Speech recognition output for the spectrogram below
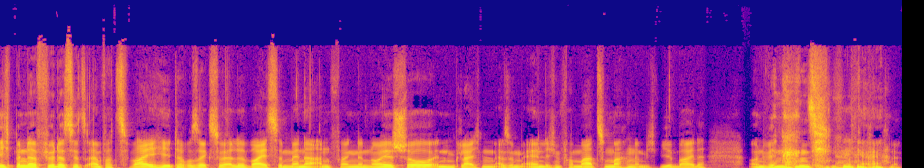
Ich bin dafür, dass jetzt einfach zwei heterosexuelle weiße Männer anfangen, eine neue Show im gleichen, also im ähnlichen Format zu machen, nämlich wir beide. Und wir nennen sie, nein, keine Ahnung.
